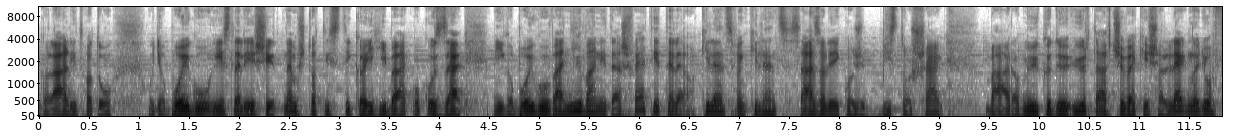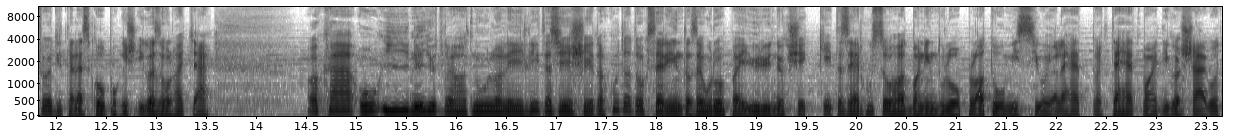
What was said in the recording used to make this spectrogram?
biztossággal állítható, hogy a bolygó észlelését nem statisztikai hibák okozzák, míg a bolygóvá nyilvánítás feltétele a 99%-os biztosság. Bár a működő űrtávcsövek és a legnagyobb földi teleszkópok is igazolhatják, a KOI 45604 létezését a kutatók szerint az Európai űrügynökség 2026-ban induló plató missziója lehet, vagy tehet majd igazságot,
